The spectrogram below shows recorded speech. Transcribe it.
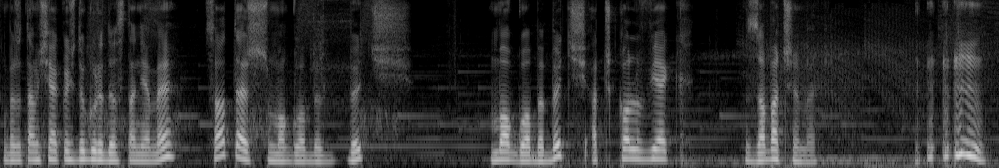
Chyba, że tam się jakoś do góry dostaniemy. Co też mogłoby być. Mogłoby być, aczkolwiek zobaczymy.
